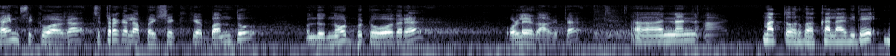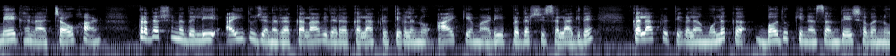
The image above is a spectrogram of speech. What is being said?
ಟೈಮ್ ಸಿಕ್ಕುವಾಗ ಚಿತ್ರಕಲಾ ಪರಿಷತ್ಗೆ ಬಂದು ಒಂದು ನೋಡ್ಬಿಟ್ಟು ಹೋದರೆ ಒಳ್ಳೆಯದಾಗುತ್ತೆ ನನ್ನ ಆರ್ಟ್ ಮತ್ತೋರ್ವ ಕಲಾವಿದೆ ಮೇಘನಾ ಚೌಹಾಣ್ ಪ್ರದರ್ಶನದಲ್ಲಿ ಐದು ಜನರ ಕಲಾವಿದರ ಕಲಾಕೃತಿಗಳನ್ನು ಆಯ್ಕೆ ಮಾಡಿ ಪ್ರದರ್ಶಿಸಲಾಗಿದೆ. ಕಲಾಕೃತಿಗಳ ಮೂಲಕ ಬದುಕಿನ ಸಂದೇಶವನ್ನು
